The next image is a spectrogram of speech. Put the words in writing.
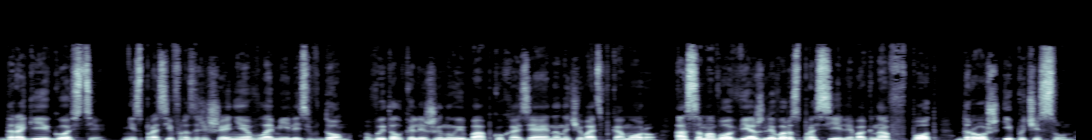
Дорогие гости, не спросив разрешения, вломились в дом, вытолкали жену и бабку хозяина ночевать в комору, а самого вежливо расспросили, вогнав в пот дрожь и почесун.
